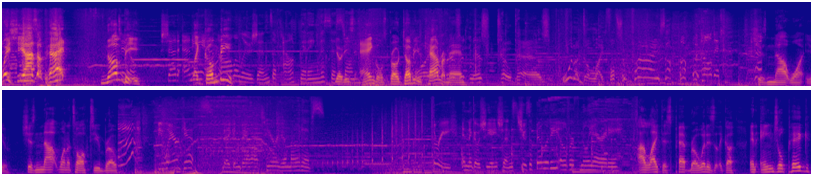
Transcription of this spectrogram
Wait, she has a pet? Numby? Two, Shed any Like and Gumby? illusions of outwitting the system. Yo, these angles, bro. W cameraman. Miss Topaz. What a delightful surprise. Hold it. She does not want you. She does not want to talk to you, bro. Ah! Beware gifts. They can veil ulterior motives. Three. three. In negotiations, choose ability over familiarity. I like this pet, bro. What is it, like a an angel pig?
